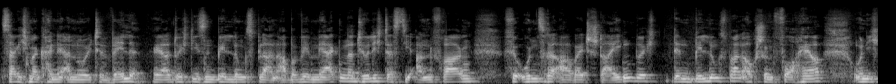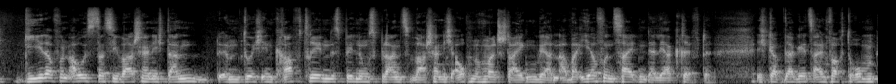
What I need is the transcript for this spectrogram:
sage ich mal, keine erneute Welle ja, durch diesen Bildungsplan. Aber wir merken natürlich, dass die Anfragen für unsere Arbeit steigen durch den Bildungsplan, auch schon vorher. Und ich gehe davon aus, dass sie wahrscheinlich dann ähm, durch Inkrafttreten des Bildungsplans wahrscheinlich auch nochmal steigen werden, aber eher von Seiten der Lehrkräfte. Ich glaube, da geht es einfach darum,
